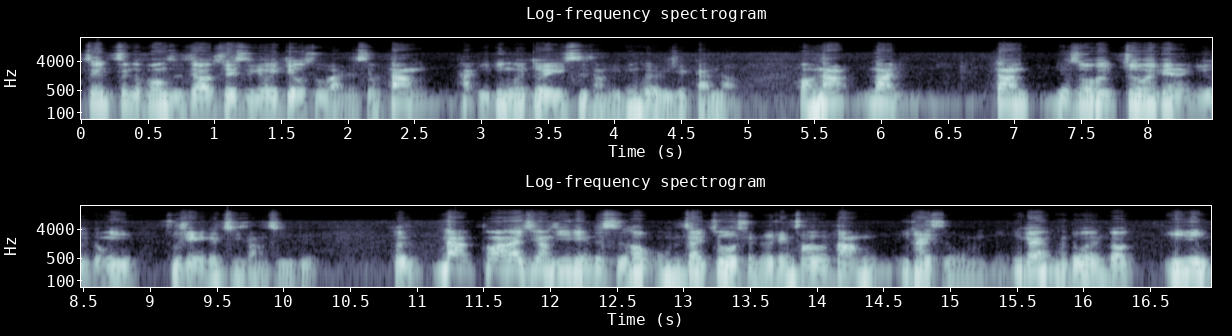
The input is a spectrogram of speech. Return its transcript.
这这个疯子只要随时又一丢出来的时候，当然他一定会对市场一定会有一些干扰。哦，那那当然有时候会就会变成有容易出现一个急涨急跌，可那通常在急涨急跌的时候，我们在做选择权操作，当然一开始我们应该很多人都一定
